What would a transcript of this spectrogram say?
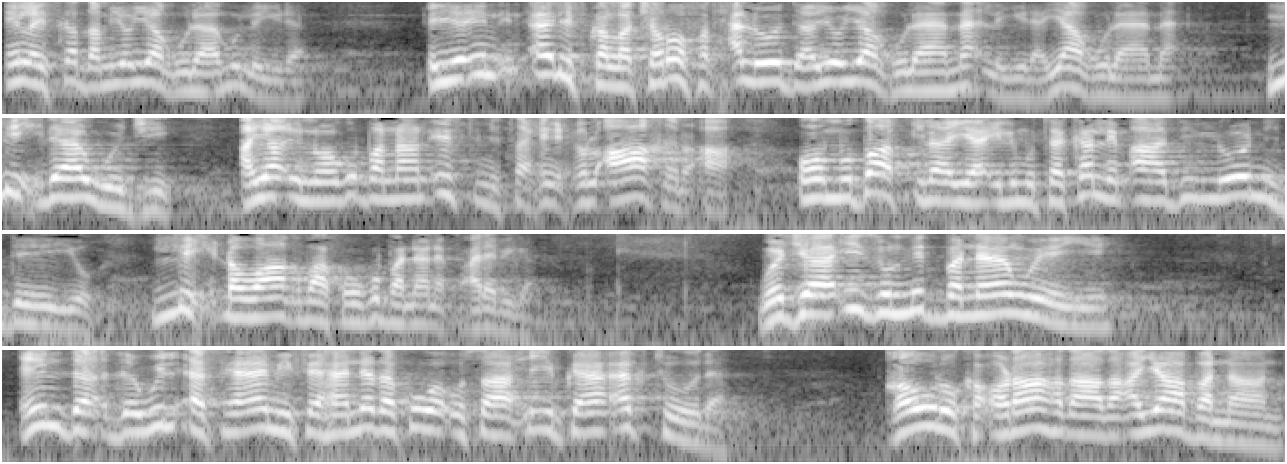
in la iska damiyo yaa ghulaamu la yidhaah. Iyo in alifka la jaro fatxa loo daayo yaa ghulaama la yidhah yaa ghulaama. Lixdaa weji ayaa inoogu bannaan ismi saxiixulaakhir ah oo mudaaf ilaa yaa ilmutakalim ah haddii loo nideeyo. Lix dhawaaq baa cinda dawil afhaami fahanada kuwa u saaxiibka ah agtooda qowluka odhaahdaada ayaa bannaan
